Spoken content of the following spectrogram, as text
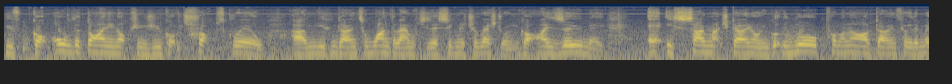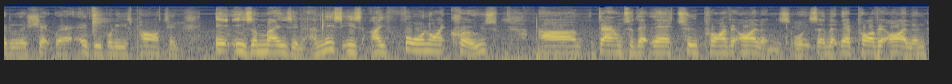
You've got all the dining options. You've got Chops Grille. Um, you can go into Wonderland, which is their signature restaurant. You've got Izumi it is so much going on. You've got the Royal Promenade going through the middle of the ship where everybody is partying. It is amazing. And this is a four night cruise um, down to their, their, two private islands, or it's a, their private island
